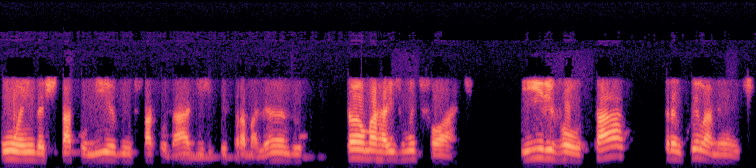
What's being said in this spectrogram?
Um ainda está comigo em faculdade e trabalhando. Então é uma raiz muito forte. Ir e voltar tranquilamente,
